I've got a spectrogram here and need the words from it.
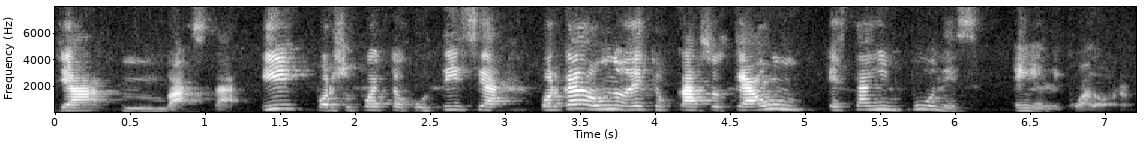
ya basta. Y por supuesto justicia por cada uno de estos casos que aún están impunes en el Ecuador.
